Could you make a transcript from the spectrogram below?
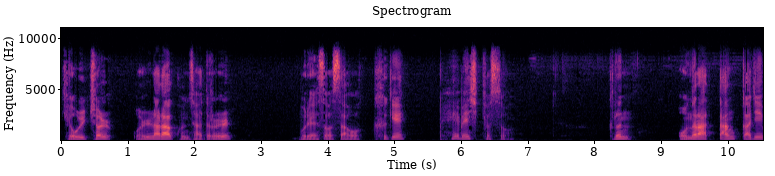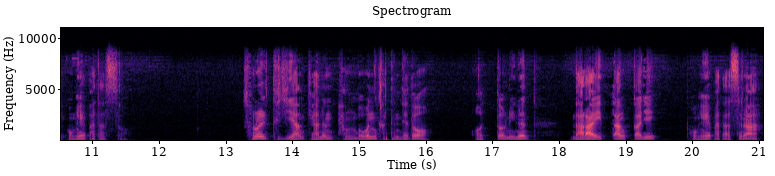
겨울철 월나라 군사들을 물에서 싸워 크게 패배시켰어. 그는 오나라 땅까지 봉해받았어. 손을 트지 않게 하는 방법은 같은데도 어떤 이는 나라의 땅까지 봉해받았으나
